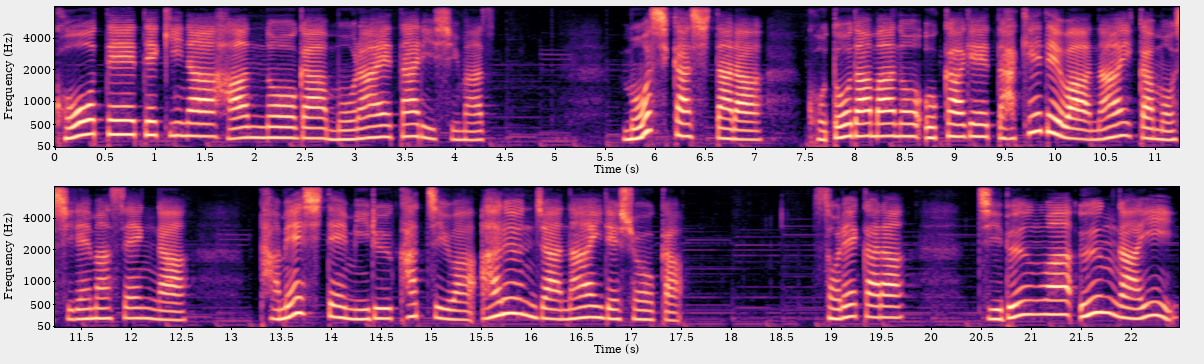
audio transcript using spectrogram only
肯定的な反応がもらえたりします。もしかしたら言霊のおかげだけではないかもしれませんが、試してみる価値はあるんじゃないでしょうか。それから自分は運がいい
